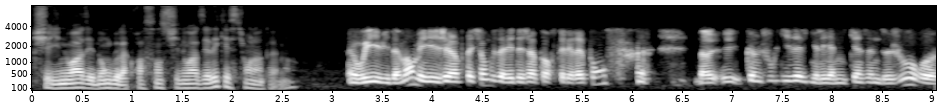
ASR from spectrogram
chinoise et donc de la croissance chinoise? Il y a des questions là quand même. Hein. Oui, évidemment, mais j'ai l'impression que vous avez déjà porté les réponses. Comme je vous le disais il y a une quinzaine de jours,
